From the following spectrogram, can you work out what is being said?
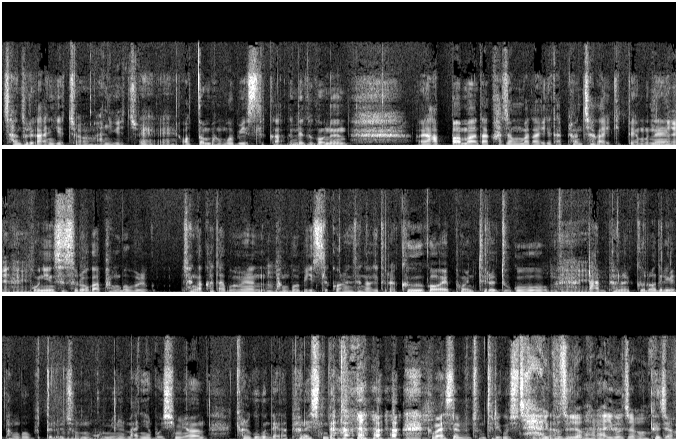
잔소리가 아니겠죠. 아니겠죠. 예, 예. 어떤 방법이 있을까? 근데 음. 그거는 아빠마다 가정마다 이게 다 편차가 있기 때문에 네네. 본인 스스로가 방법을 생각하다 보면 음. 방법이 있을 거라는 생각이 들어요. 그거에 포인트를 두고 네. 남편을 끌어들일 방법들을 음. 좀 고민을 많이 해보시면 결국은 내가 편해진다. 그 말씀을 좀 드리고 싶습니다. 잘 구슬려 봐라 이거죠. 그죠.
